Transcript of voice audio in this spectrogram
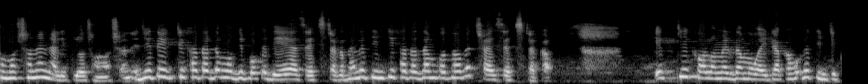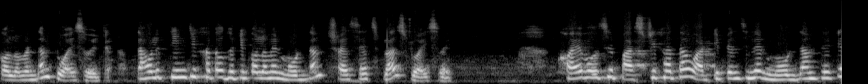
সমস্যা নেই, না লিখলেও সমস্যা নেই। যেহেতু একটি খাতার দাম উদ্দীপকে দেয়া আছে এক্স টাকা, তাহলে তিনটি খাতার দাম কত হবে? ছয় এক্স টাকা। একটি কলমের দাম ওয়াই টাকা হলে তিনটি কলমের দাম টোয়াইস ওয়াই টাকা। তাহলে তিনটি খাতা ও দুটি কলমের মোট দাম ছয় এক্স প্লাস টোয়াইস ওয়াই ক্ষয় বলছে পাঁচটি খাতা ও আটটি পেন্সিলের মোট দাম থেকে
